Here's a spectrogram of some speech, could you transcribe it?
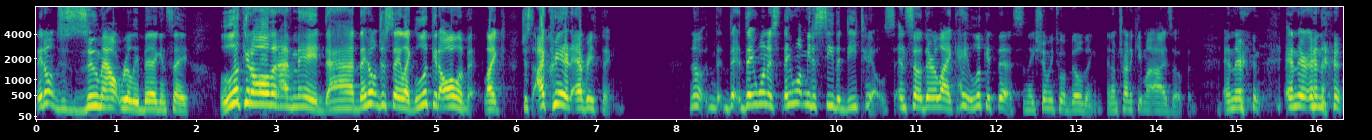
they don't just zoom out really big and say, look at all that I've made, Dad. They don't just say, like, look at all of it. Like, just, I created everything. No, they, they, want us, they want me to see the details. And so they're like, hey, look at this. And they show me to a building, and I'm trying to keep my eyes open. And they're, and they're, and they're,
